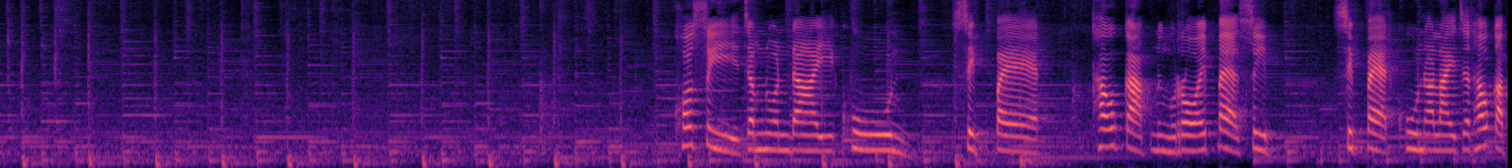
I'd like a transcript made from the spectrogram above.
80ข้อ 4 จำนวนใดคูณ 18 เท่ากับ 180 18 คูณอะไรจะเท่ากับ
